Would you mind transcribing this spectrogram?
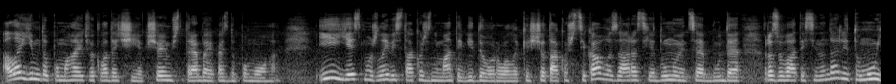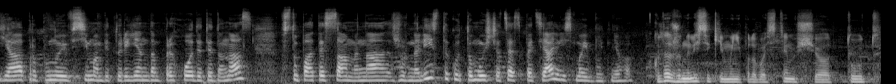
але їм допомагають викладачі, якщо їм треба якась допомога. І є можливість також знімати відеоролики, що також цікаво зараз. Я думаю, це буде розвиватися і надалі. Тому я пропоную всім абітурієнтам приходити до нас, вступати саме на журналістику, тому що це спеціальність майбутнього. Факультет журналістики мені подобається тим, що тут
